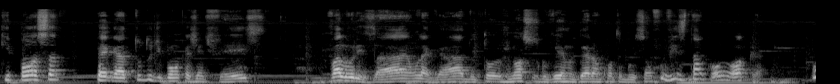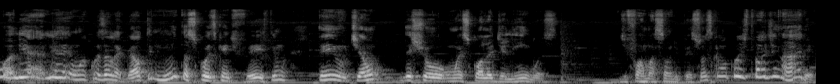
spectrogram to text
que possa pegar tudo de bom que a gente fez, valorizar, é um legado, todos os nossos governos deram contribuição. Fui visitar a Coca. Pô, ali, é, ali é uma coisa legal, tem muitas coisas que a gente fez. Tem, tem, o Tião deixou uma escola de línguas, de formação de pessoas, que é uma coisa extraordinária.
